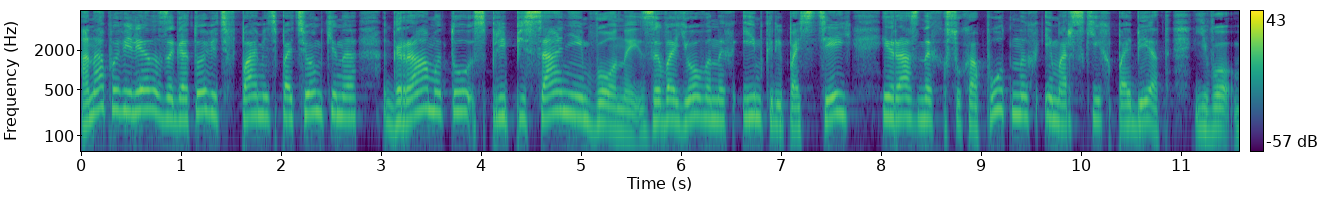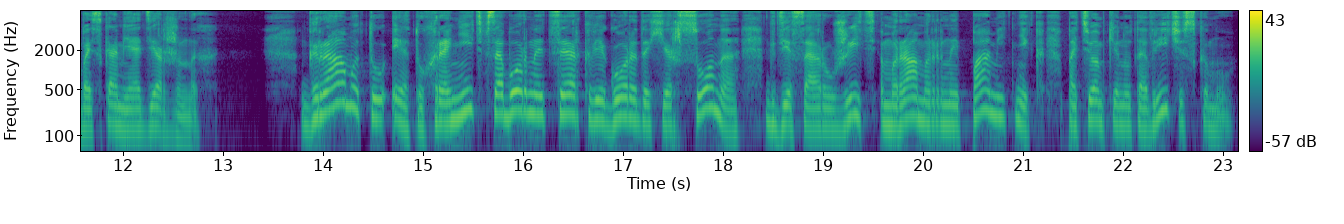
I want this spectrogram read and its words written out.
она повелела заготовить в память Потемкина грамоту с приписанием воной завоеванных им крепостей и разных сухопутных и морских побед его войсками одержанных. Грамоту эту хранить в соборной церкви города Херсона, где сооружить мраморный памятник Потемкину Таврическому –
